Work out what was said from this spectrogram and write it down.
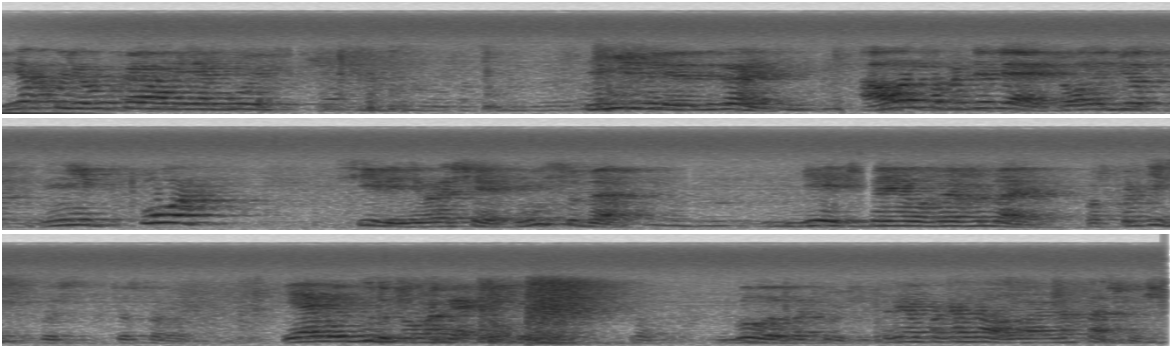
Сверху ли рука у меня будет, снизу ли, без разницы. А он сопротивляется, он идет не по силе, не вращается, не сюда, где что я уже ожидаю. Может, крутись в ту, сторону. Я ему и буду помогать. Вот, Голову покручу. Я вам показал на, на старшем еще.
